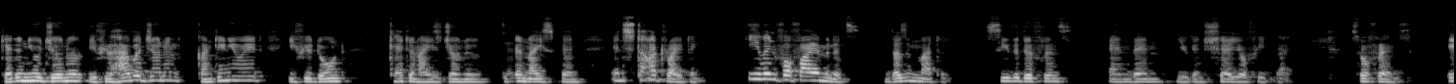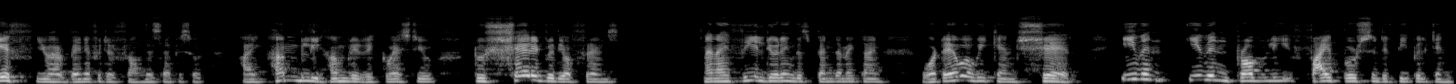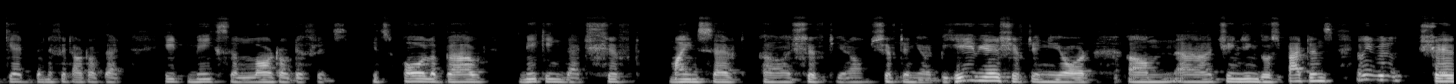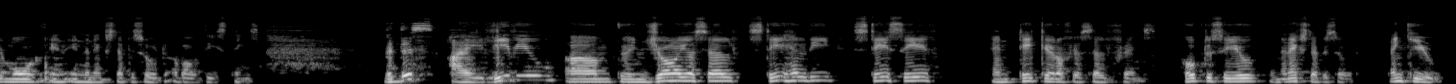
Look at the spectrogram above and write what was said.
get a new journal. If you have a journal, continue it. If you don't, get a nice journal, get a nice pen, and start writing, even for five minutes. Doesn't matter. See the difference, and then you can share your feedback. So, friends, if you have benefited from this episode, I humbly, humbly request you to share it with your friends and i feel during this pandemic time whatever we can share even even probably 5% if people can get benefit out of that. It makes a lot of difference. It's all about making that shift mindset uh, shift you know shift in your behavior shift in your um, uh, changing those patterns. And we will share more in in the next episode about these things. With this, I leave you um, to enjoy yourself, stay healthy, stay safe, and take care of yourself, friends. Hope to see you in the next episode. Thank you.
